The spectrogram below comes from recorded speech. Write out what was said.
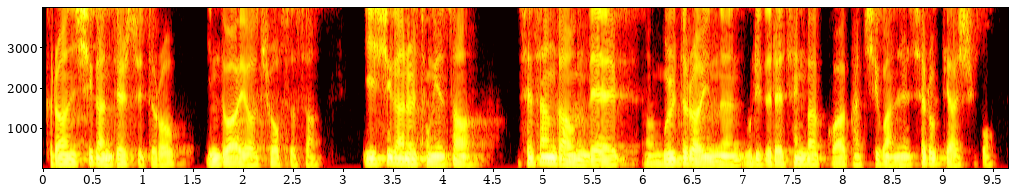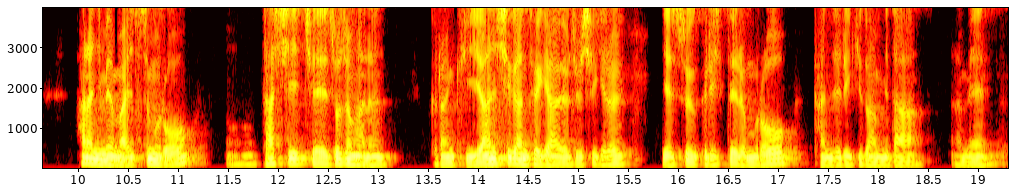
그런 시간 될 수 있도록 인도하여 주옵소서. 이 시간을 통해서 세상 가운데 물들어 있는 우리들의 생각과 가치관을 새롭게 하시고 하나님의 말씀으로 어, 다시 재조정하는 그런 귀한 시간 되게 하여 주시기를 예수 그리스도 이름으로 간절히 기도합니다. 아멘.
